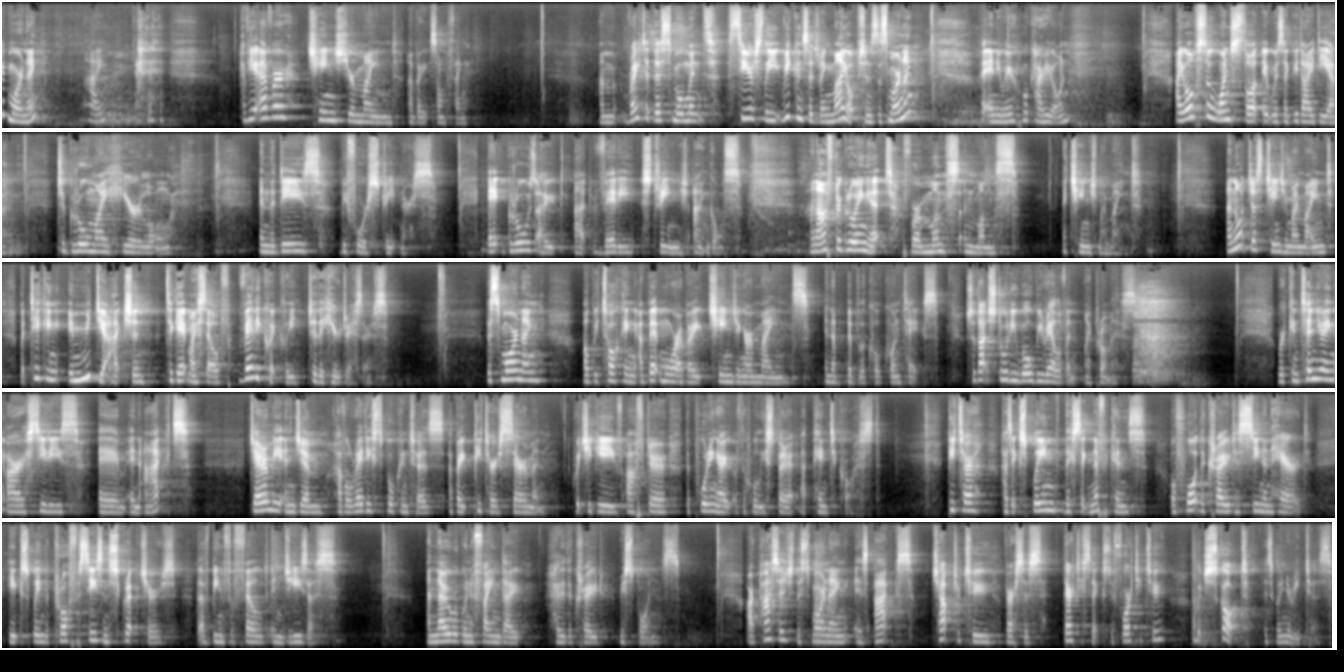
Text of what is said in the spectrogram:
Good morning. Hi. Have you ever changed your mind about something? I'm right at this moment seriously reconsidering my options this morning. But anyway, we'll carry on. I also once thought it was a good idea to grow my hair long in the days before straighteners. It grows out at very strange angles. And after growing it for months and months, I changed my mind. And not just changing my mind, but taking immediate action to get myself very quickly to the hairdressers. This morning, I'll be talking a bit more about changing our minds in a biblical context. So that story will be relevant, I promise. We're continuing our series um, in Acts, Jeremy and Jim have already spoken to us about Peter's sermon, which he gave after the pouring out of the Holy Spirit at Pentecost. Peter has explained the significance of what the crowd has seen and heard. He explained the prophecies and scriptures that have been fulfilled in Jesus. And now we're going to find out how the crowd responds. Our passage this morning is Acts chapter 2, verses 36 to 42, which Scott is going to read to us.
